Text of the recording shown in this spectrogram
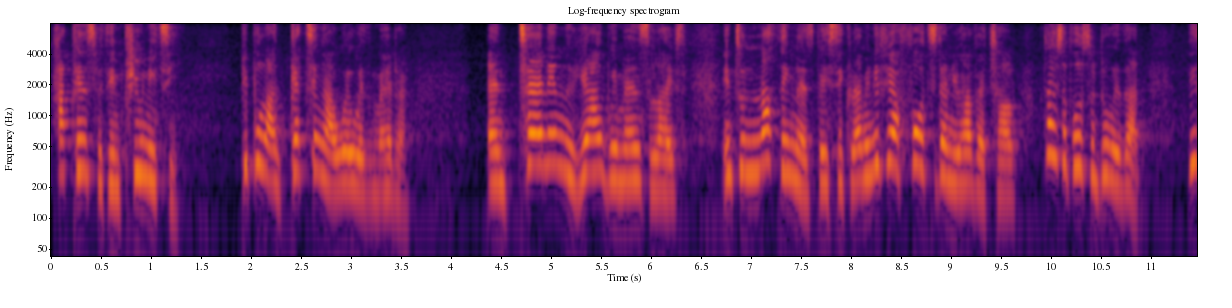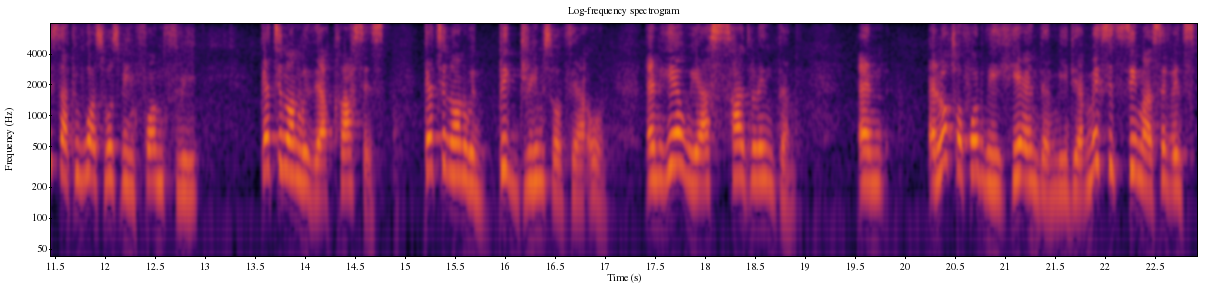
happens with impunity? People are getting away with murder and turning young women's lives into nothingness, basically. I mean, if you're 40 and you have a child, what are you supposed to do with that? These are people who are supposed to be in Form 3, getting on with their classes, getting on with big dreams of their own. And here we are saddling them. And a lot of what we hear in the media makes it seem as if it's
